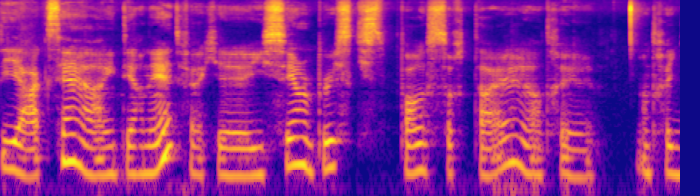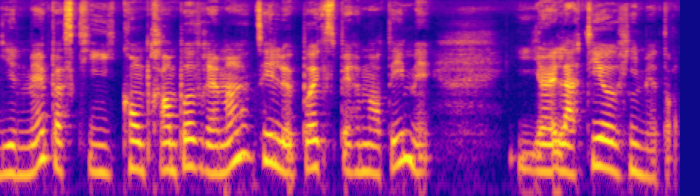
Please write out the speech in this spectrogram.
il, a accès à Internet, fait qu'il sait un peu ce qui se passe sur Terre, entre, entre guillemets, parce qu'il comprend pas vraiment, tu sais, il l'a pas expérimenté, mais il a la théorie, mettons.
